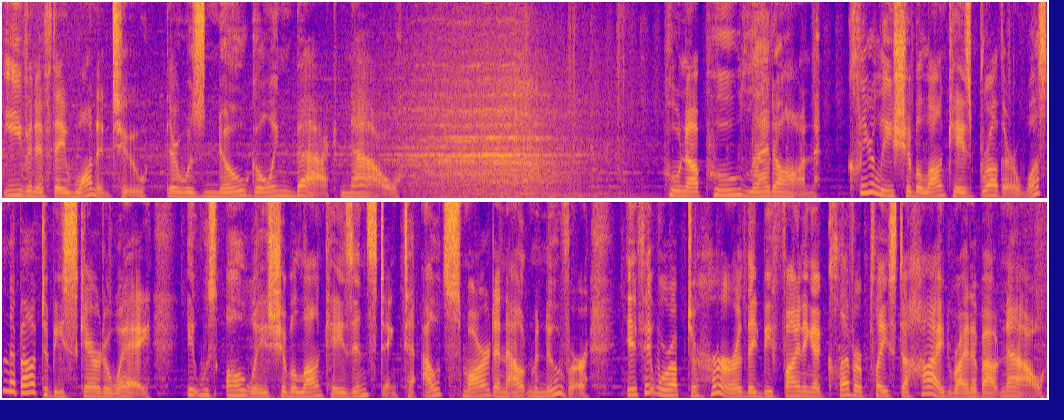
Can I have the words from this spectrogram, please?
Even if they wanted to, there was no going back now. Hunahpu led on. Clearly, Xbalanque's brother wasn't about to be scared away. It was always Xbalanque's instinct to outsmart and outmaneuver. If it were up to her, they'd be finding a clever place to hide right about now.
